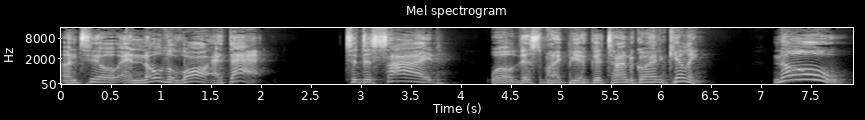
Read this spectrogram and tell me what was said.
until and know the law at that to decide, well, this might be a good time to go ahead and kill him? No.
